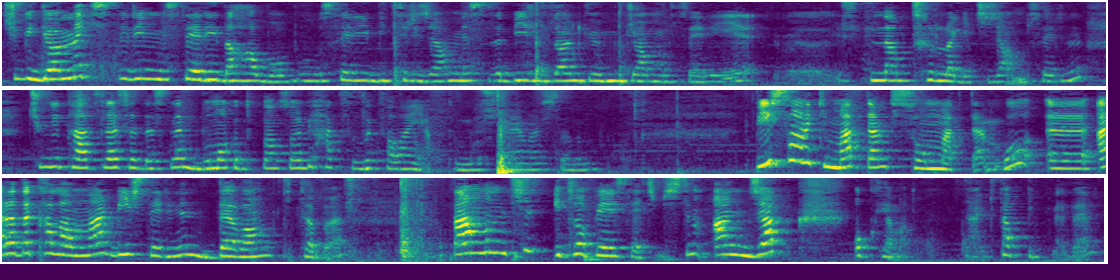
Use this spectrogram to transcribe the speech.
Çünkü gömmek istediğim bir seri daha bu. Bu seriyi bitireceğim ve size bir güzel gömeceğim bu seriyi. Ee, Üstünden tırla geçeceğim bu serinin. Çünkü Katiller Çetesi'ne bunu okuduktan sonra bir haksızlık falan yaptığımı düşünmeye başladım. Bir sonraki maddem ki son maddem bu. Ee, arada kalanlar bir serinin devam kitabı. Ben bunun için İtopya'yı seçmiştim. Ancak okuyamadım. Yani kitap bitmedi.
